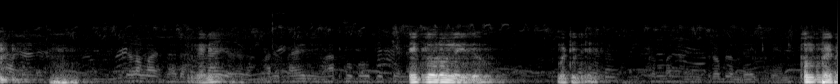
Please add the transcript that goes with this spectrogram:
Ready? એક દોરો લઈ જાઓ. મટી જાય. કમ્પ્લીટ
